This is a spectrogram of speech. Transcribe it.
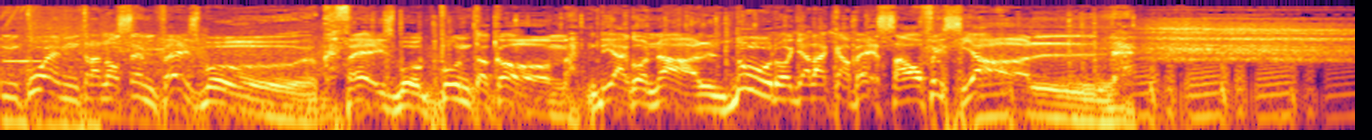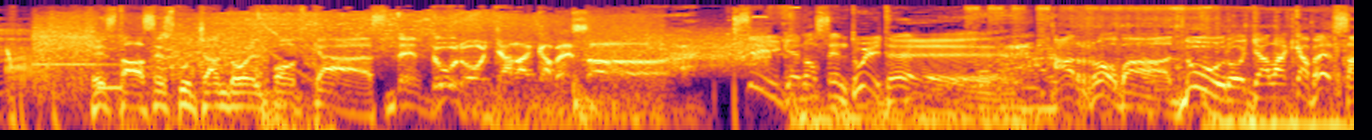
Encuéntranos en Facebook, facebook.com, diagonal duro y a la cabeza oficial. Estás escuchando el podcast de duro y a la cabeza. Síguenos en Twitter, arroba duro y a la cabeza.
